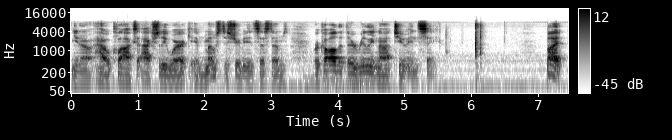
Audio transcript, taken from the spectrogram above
you know, how clocks actually work in most distributed systems, recall that they're really not too in sync. But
